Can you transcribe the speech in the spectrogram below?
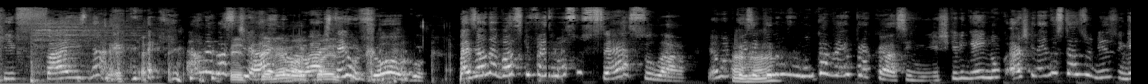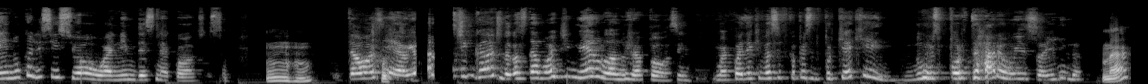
que faz... Não, é um negócio de idol, eu acho. Tem o um jogo, Mas é um negócio que faz mais sucesso lá. É uma coisa que não, nunca veio pra cá, assim. Acho que ninguém nunca. Acho que nem nos Estados Unidos ninguém nunca licenciou o anime desse negócio, assim. Uhum. Então, assim, é um gigante, o negócio dá maior dinheiro lá no Japão, assim. Uma coisa que você fica pensando, por que que não exportaram isso ainda? Né?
